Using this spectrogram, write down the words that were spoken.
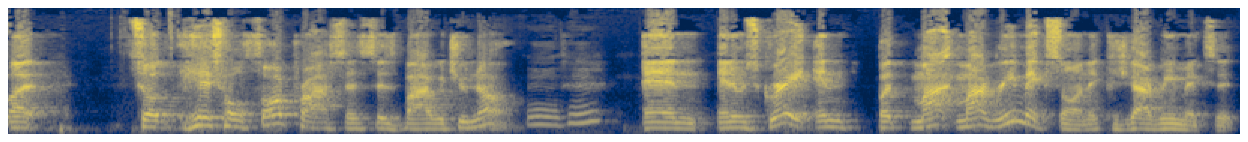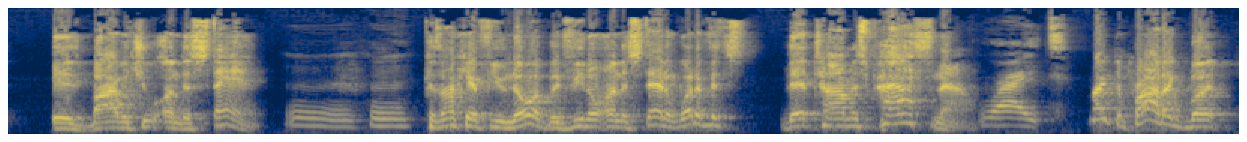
But so his whole thought process is buy what you know. Mm-hmm. And and it was great. And but my my remix on it, because you gotta remix it, is buy what you understand. Because mm-hmm. I don't care if you know it, but if you don't understand it, what if it's their time is past now. Right. Like the product, but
